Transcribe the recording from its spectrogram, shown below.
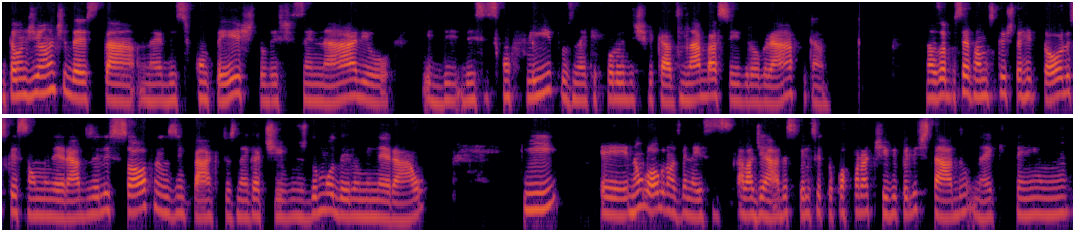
Então, diante desta, né, desse contexto, deste cenário e de, desses conflitos né, que foram identificados na bacia hidrográfica, nós observamos que os territórios que são minerados, eles sofrem os impactos negativos do modelo mineral e eh, não logram as benesses aladeadas pelo setor corporativo e pelo Estado, né, que tem um,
